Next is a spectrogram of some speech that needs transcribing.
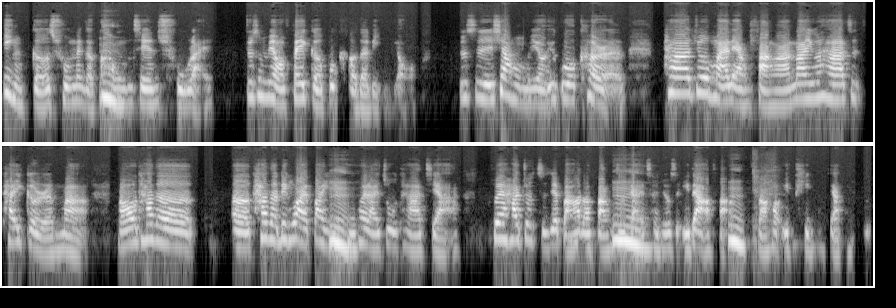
硬隔出那个空间出来，嗯、就是没有非隔不可的理由。就是像我们有遇过客人，他就买两房啊，那因为他是他一个人嘛，然后他的。呃，他的另外一半也不会来住他家，嗯、所以他就直接把他的房子改成就是一大房，嗯、然后一厅这样子。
